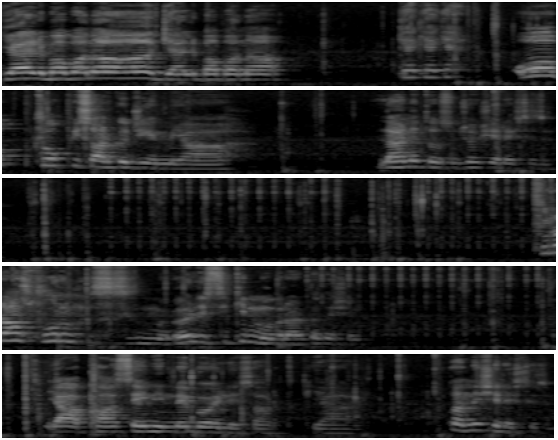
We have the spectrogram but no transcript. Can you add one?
Gel babana, gel babana. Gel gel gel. Hop çok pis arkacıyım ya. Lanet olsun çok şerefsizim. Transformers mı? Öyle skin mi olur arkadaşım? Ya KS'nin de böylesi artık ya. Lan ne şerefsizim.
